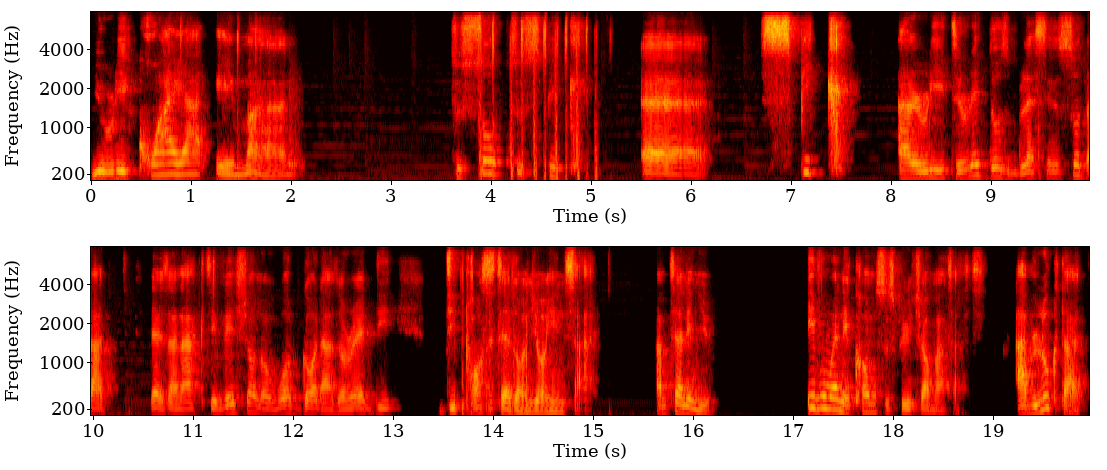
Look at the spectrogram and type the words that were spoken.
you require a man to, so to speak, uh, speak and reiterate those blessings so that there's an activation of what God has already deposited on your inside. I'm telling you, even when it comes to spiritual matters, I've looked at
